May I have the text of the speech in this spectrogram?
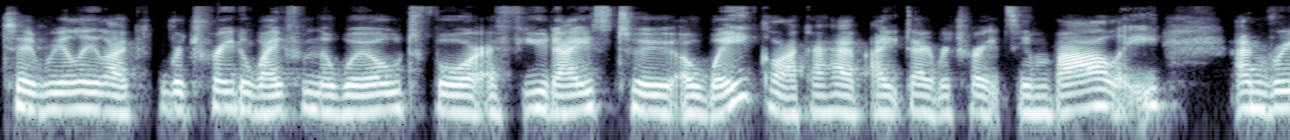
to really like retreat away from the world for a few days to a week. Like I have eight day retreats in Bali and really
